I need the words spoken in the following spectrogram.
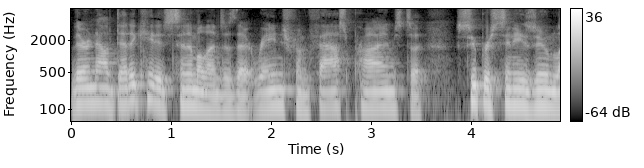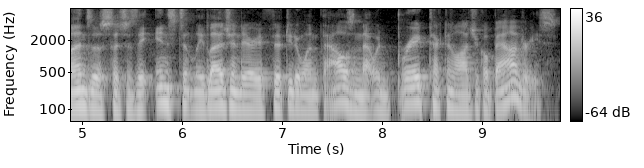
There are now dedicated cinema lenses that range from fast primes to super cine zoom lenses such as the instantly legendary 50 to 1000 that would break technological boundaries.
